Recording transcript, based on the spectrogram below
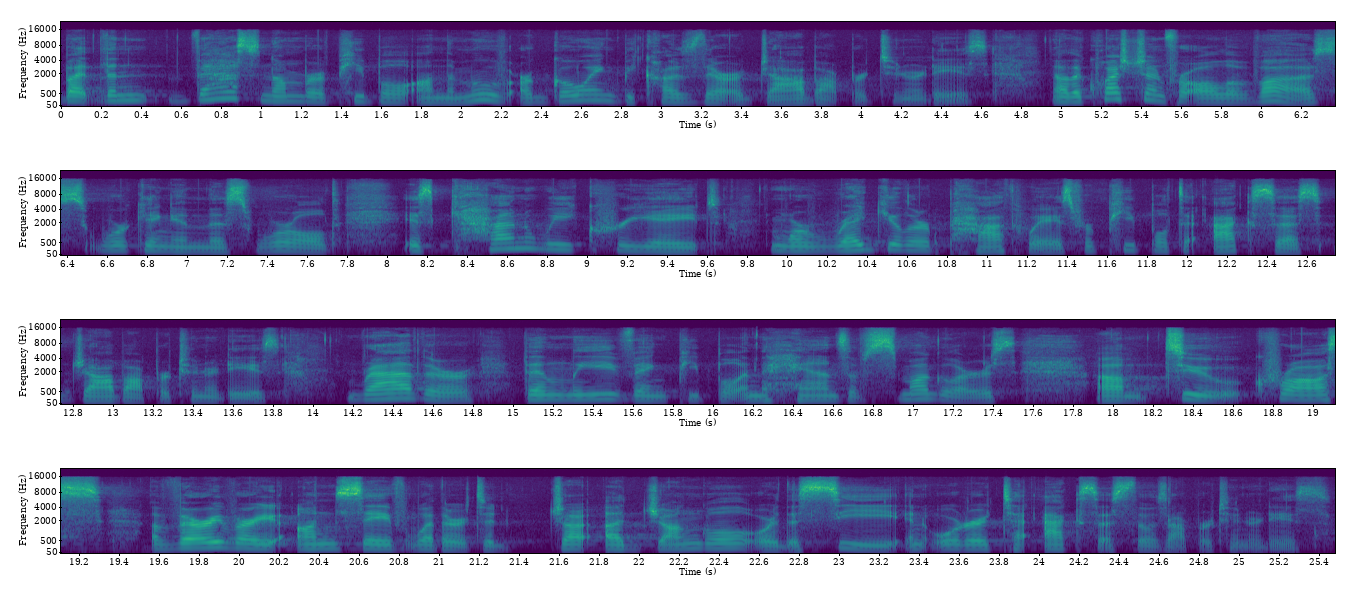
But the vast number of people on the move are going because there are job opportunities. Now, the question for all of us working in this world is can we create more regular pathways for people to access job opportunities rather than leaving people in the hands of smugglers um, to cross a very, very unsafe, whether it's a, ju a jungle or the sea, in order to access those opportunities?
